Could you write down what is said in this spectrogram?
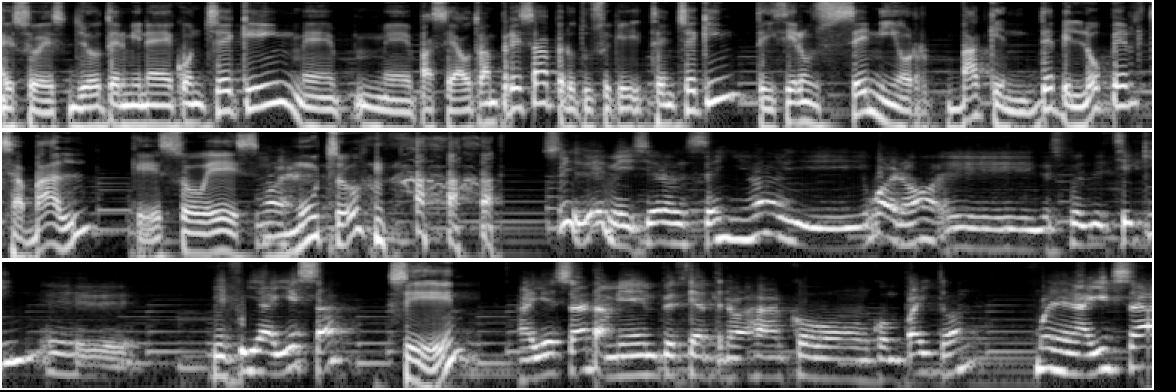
Eso es. Yo terminé con Checking, me, me pasé a otra empresa, pero tú seguiste en Checking, te hicieron Senior Backend Developer, chaval, que eso es Bueno. mucho. Sí, me hicieron señor y bueno, eh, después de check-in eh, me fui a IESA. sí. Ayesa también empecé a trabajar con, con Python. Bueno, en Ayesa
